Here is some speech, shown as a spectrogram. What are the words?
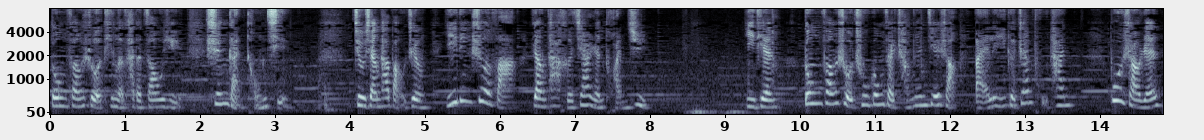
东方朔听了他的遭遇，深感同情，就向他保证一定设法让他和家人团聚。一天。东方朔出宫，在长安街上摆了一个占卜摊，不少人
